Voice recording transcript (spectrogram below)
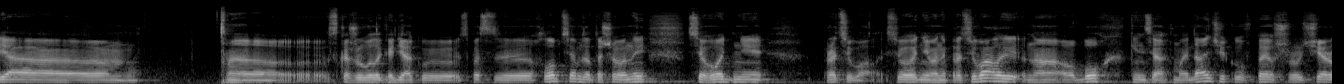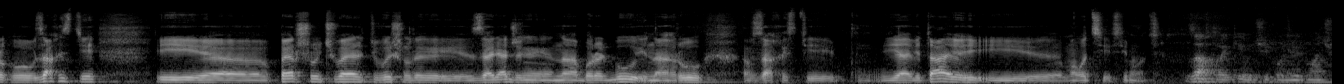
я скажу велике дякую спец- хлопцям за те, що вони сьогодні працювали. Сьогодні вони працювали на обох кінцях майданчику, в першу чергу в захисті. І е, в першу чверть вийшли заряджені на боротьбу і на гру в захисті. Я вітаю і е, молодці, всі молодці. Завтра які очікування від матчу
